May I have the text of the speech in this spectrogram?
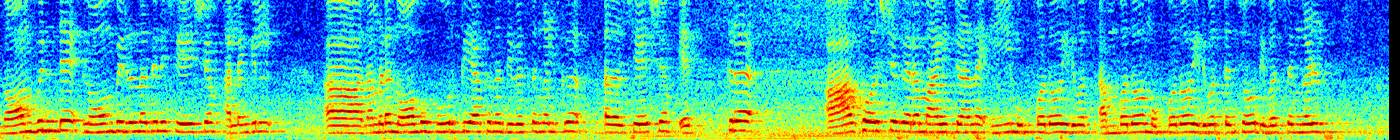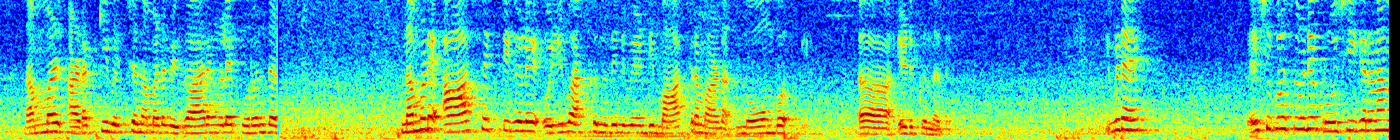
നോമ്പിന്റെ നോമ്പിരുന്നതിന് ശേഷം അല്ലെങ്കിൽ നമ്മുടെ നോമ്പ് പൂർത്തിയാക്കുന്ന ദിവസങ്ങൾക്ക് ശേഷം എത്ര ആഘോഷകരമായിട്ടാണ് ഈ മുപ്പതോ ഇരുപത് അമ്പതോ മുപ്പതോ ഇരുപത്തഞ്ചോ ദിവസങ്ങൾ നമ്മൾ അടക്കി വെച്ച നമ്മുടെ വികാരങ്ങളെ പുറന്തള്ളി നമ്മുടെ ആസക്തികളെ ഒഴിവാക്കുന്നതിന് വേണ്ടി മാത്രമാണ് നോമ്പ് എടുക്കുന്നത്. ഇവിടെ യേശുക്രിസ്തുവിന്റെ ക്രൂശീകരണം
